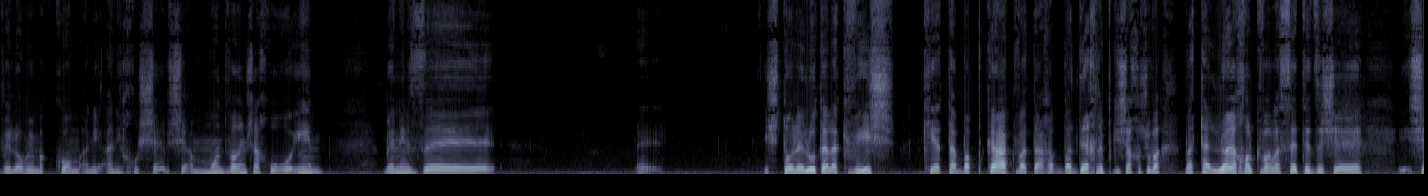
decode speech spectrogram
ולא ממקום... אני, אני חושב שהמון דברים שאנחנו רואים, בין אם זה השתוללות על הכביש, כי אתה בפקק ואתה בדרך לפגישה חשובה, ואתה לא יכול כבר לשאת את זה ש, ש,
